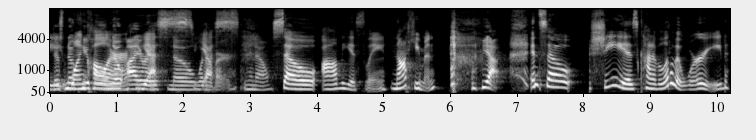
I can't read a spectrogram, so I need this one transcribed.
Right. There's no one pupil, color. no iris, Yes, no whatever. yes. You know. So obviously not human. Yeah. and so she is kind of a little bit worried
